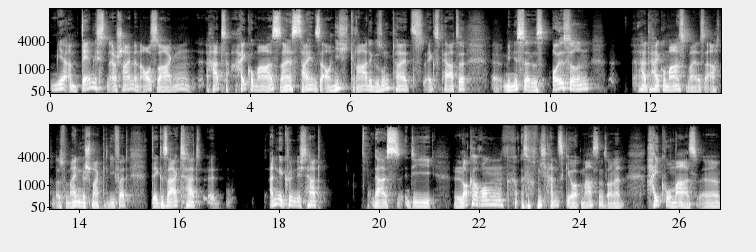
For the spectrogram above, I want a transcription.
mir am dämlichsten erscheinenden Aussagen hat Heiko Maas, seines Zeichens ja auch nicht gerade Gesundheitsexperte, Minister des Äußeren, hat Heiko Maas meines Erachtens, also für meinen Geschmack geliefert, der gesagt hat, angekündigt hat, dass die Lockerung, also nicht Hans-Georg Maaßen, sondern Heiko Maas, äh,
